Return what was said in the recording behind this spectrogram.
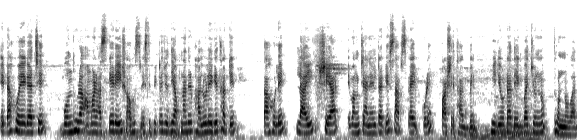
এটা হয়ে গেছে বন্ধুরা, আমার আজকের এই সহজ রেসিপিটা যদি আপনাদের ভালো লেগে থাকে, তাহলে লাইক শেয়ার এবং চ্যানেলটাকে সাবস্ক্রাইব করে পাশে থাকবেন। ভিডিওটা দেখবার জন্য ধন্যবাদ।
